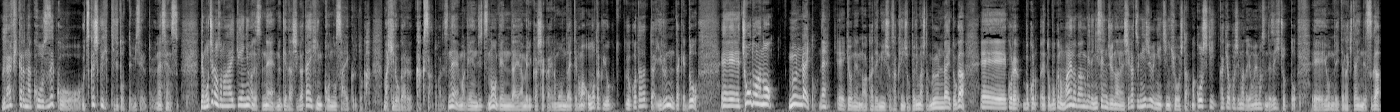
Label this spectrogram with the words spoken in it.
グラフィカルな構図でこう、美しく切り取ってみせるというね、センス。で、もちろんその背景にはですね、抜け出しがたい貧困のサイクルとか、まあ、広がる格差とかですね、まあ、現実の現代アメリカ社会の問題っていうのは、まあ、重たく横たわってはいるんだけど、えー、ちょうどあの、ムーンライトね、えー、去年のアカデミー賞作品賞を取りました。ムーンライトが、えー、これ僕の、えーと、僕の前の番組で2017年4月22日に表した、まあ、公式書き起こしまだ読めますんでぜひちょっと、えー、読んでいただきたいんですが、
